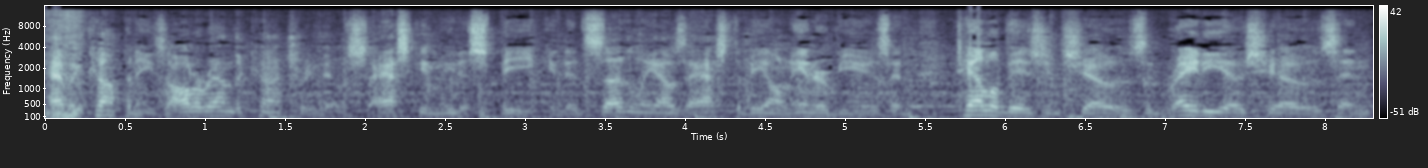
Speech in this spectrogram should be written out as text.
Having companies all around the country that was asking me to speak, and then suddenly I was asked to be on interviews and television shows and radio shows and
